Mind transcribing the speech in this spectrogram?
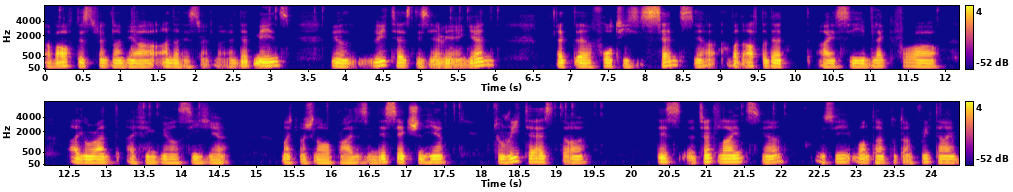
above this trend line. We are under this trend line. And that means we'll retest this area again at uh, 40 cents yeah. But after that i see black for algorand i think we will see here much much lower prices in this section here to retest uh, this uh, trend lines yeah. You see one time two time three time.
